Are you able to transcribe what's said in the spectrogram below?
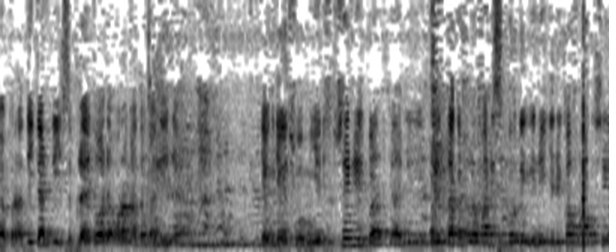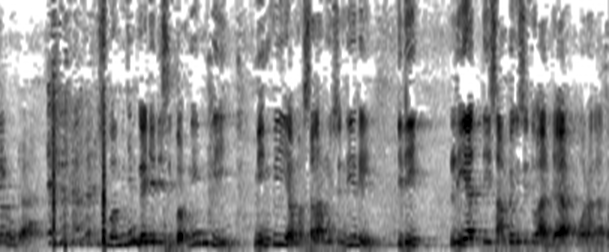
ya, perhatikan di sebelah itu ada orang atau tidak. Yang jangan suaminya di saya dibaca diperintahkan dalam hadis seperti ini, jadi kamu harus saya ludah. Suaminya nggak jadi sebab mimpi, mimpi ya masalahmu sendiri. Jadi lihat di samping situ ada orang atau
